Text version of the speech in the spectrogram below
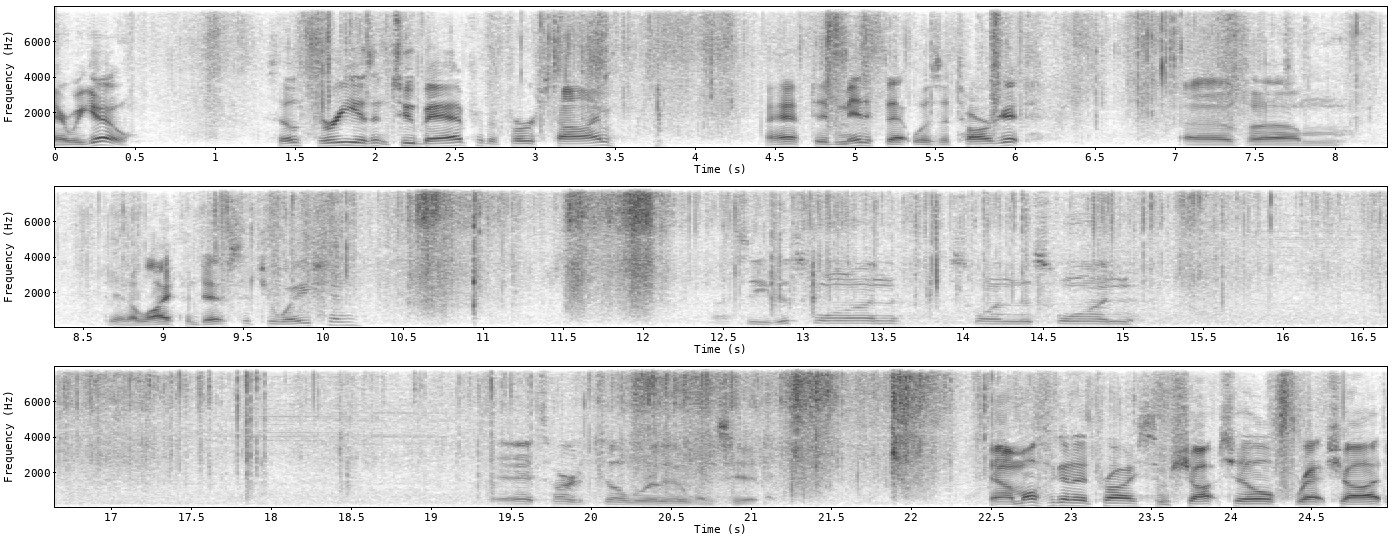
There we go. So three isn't too bad for the first time. I have to admit if that was a target of um, in a life and death situation. I see this one, this one, this one. it's hard to tell where the other ones hit. Now I'm also going to try some shot shell rat shot.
